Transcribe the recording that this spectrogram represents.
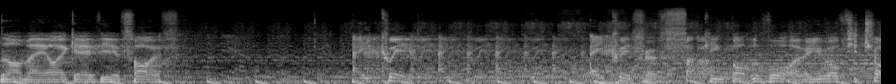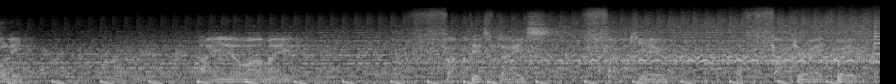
No, mate, I gave you five. Eight quid. Eight quid for a fucking bottle of water. Are you off your trolley? Oh, you know what, mate? Fuck this place. Fuck you. Fuck your eight quid.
